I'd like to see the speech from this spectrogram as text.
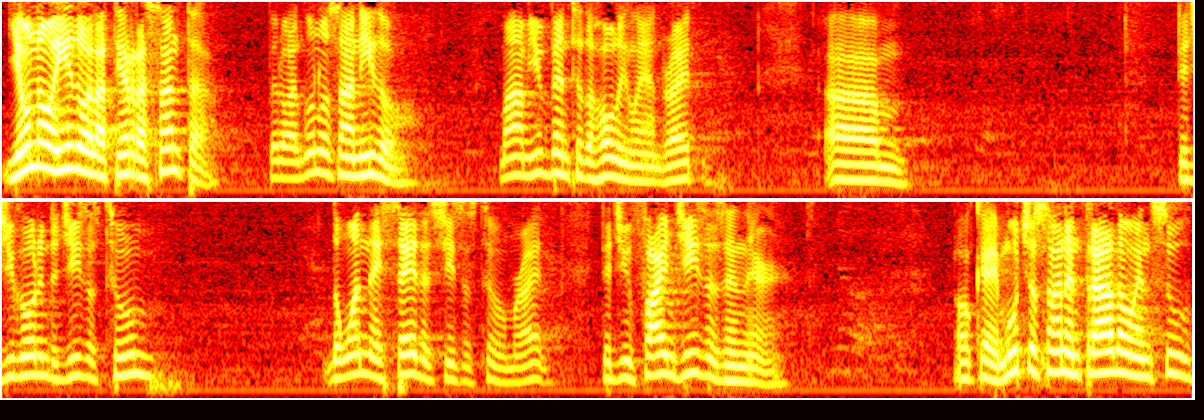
Yo no he ido a la Tierra Santa, pero algunos han ido. Mom, you've been to the Holy Land, right? Um, did you go into Jesus' tomb? The one they say that's Jesus' tomb, right? Did you find Jesus in there? Okay, muchos han entrado en su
